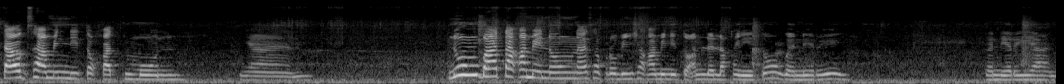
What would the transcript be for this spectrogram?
Tawag sa amin dito katmon. Yan. Nung bata kami, nung nasa probinsya kami nito, ang lalaki nito, ganire. Ganire yan.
